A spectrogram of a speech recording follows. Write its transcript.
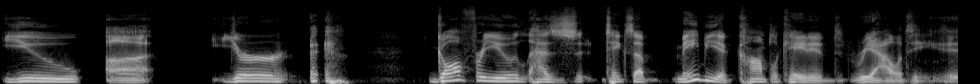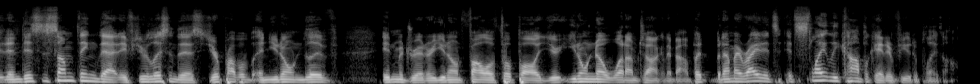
you uh you're golf for you has takes up maybe a complicated reality and this is something that if you're listening to this you're probably and you don't live in madrid or you don't follow football you you don't know what i'm talking about but but am i right it's it's slightly complicated for you to play golf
